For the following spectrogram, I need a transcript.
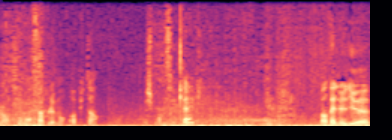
Gentiment, simplement. Oh putain. Je prends ces claques. Bordel de lieu.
